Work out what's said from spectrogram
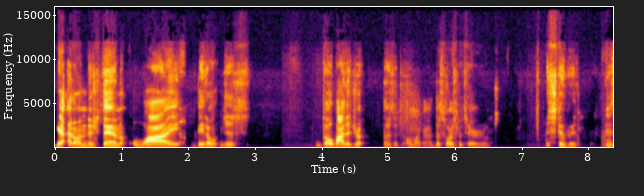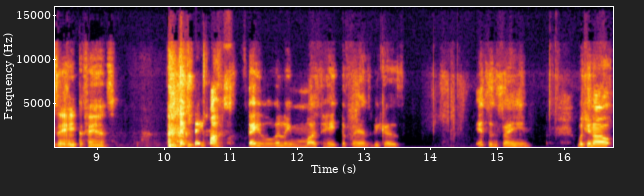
Yeah, I don't understand why they don't just go by the dr- oh my god the source material. It's stupid. because they hate the fans. They, they must. They literally must hate the fans because it's insane. But you know,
